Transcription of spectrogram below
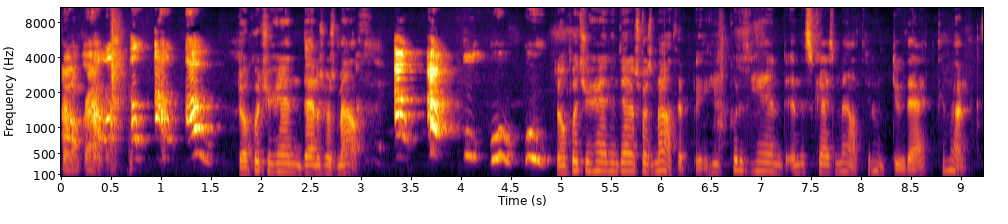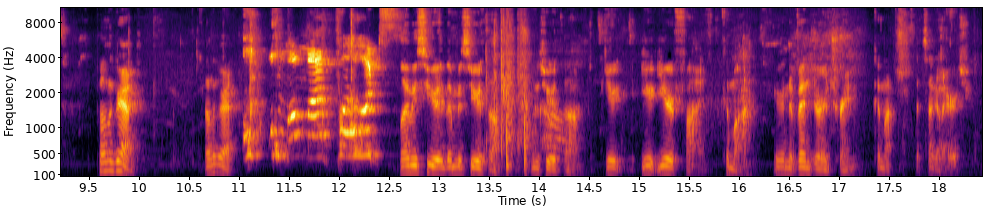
Then I'll cry again. Don't put your hand in dinosaur's mouth. Don't put your hand in dinosaur's mouth. He put his hand in this guy's mouth. You don't do that. Come on, put on the ground. On the ground. Let me see your. Let me see your thumb. Let me see your thumb. You're, you're, you're fine. Come on. You're an Avenger in training. Come on. That's not gonna hurt you.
